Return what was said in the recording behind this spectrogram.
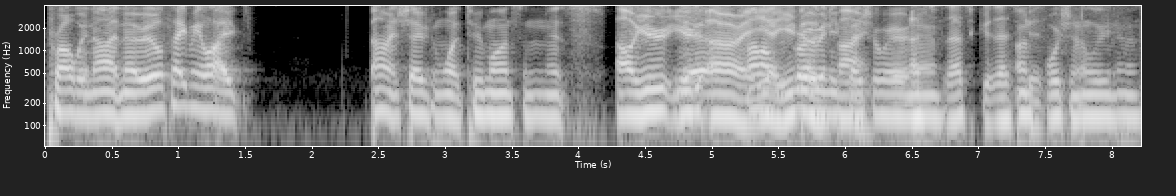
probably not. No, it'll take me like I haven't shaved in what two months, and it's oh, you're you're yeah, all right. I yeah, don't you're grow doing any fine. facial hair. That's no. that's good. That's good. unfortunately no.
